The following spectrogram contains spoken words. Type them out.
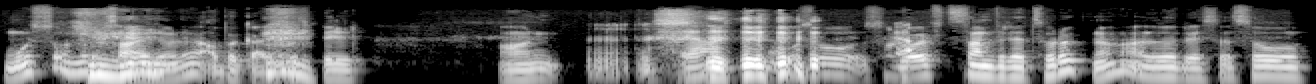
Muss doch nicht sein, oder? Aber geiles Bild. Und ja, so, so ja. läuft es dann wieder zurück. Ne? Also das ist so,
